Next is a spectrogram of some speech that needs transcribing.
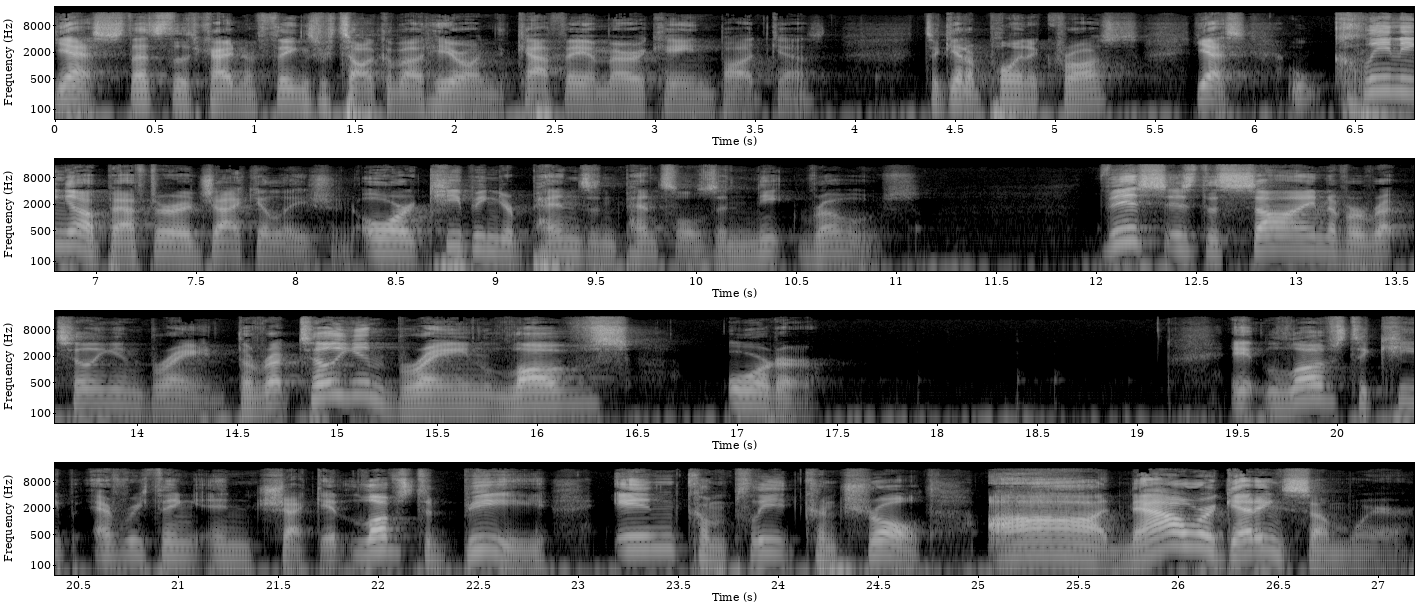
Yes, that's the kind of things we talk about here on the Cafe Americain podcast to get a point across. Yes, cleaning up after ejaculation or keeping your pens and pencils in neat rows. This is the sign of a reptilian brain. The reptilian brain loves order. It loves to keep everything in check. It loves to be in complete control. Ah, now we're getting somewhere.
